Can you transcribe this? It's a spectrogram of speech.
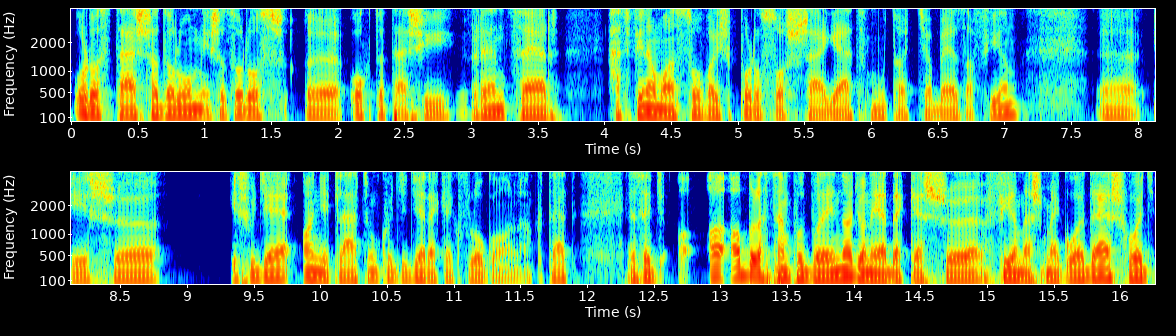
orosz társadalom és az orosz ö, oktatási rendszer, hát finoman szóval is poroszosságát mutatja be ez a film, ö, és ö, és ugye annyit látunk, hogy a gyerekek vlogolnak. Tehát ez egy, abból a szempontból egy nagyon érdekes filmes megoldás, hogy,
